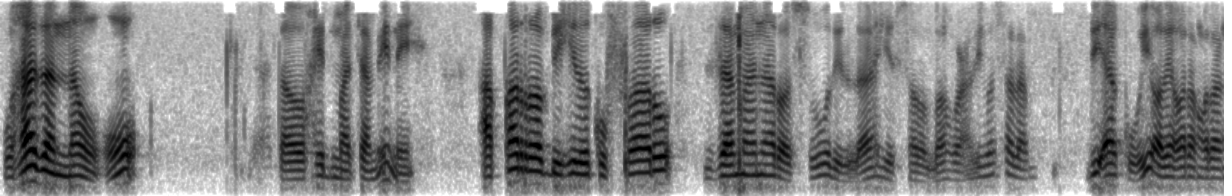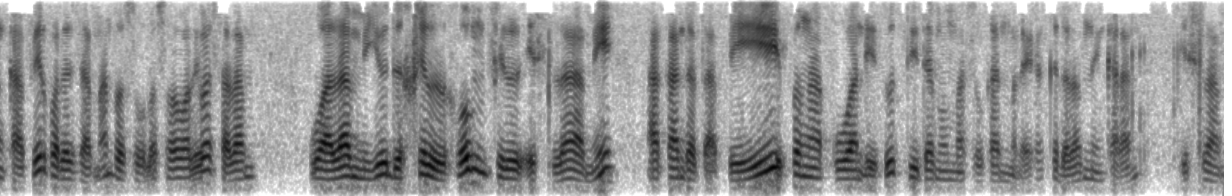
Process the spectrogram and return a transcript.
Wahazan nau'u tauhid macam ini aqarra bihil kuffaru zaman Rasulullah sallallahu alaihi wasallam diakui oleh orang-orang kafir pada zaman Rasulullah sallallahu alaihi wasallam walam yudkhilhum fil islami akan tetapi pengakuan itu tidak memasukkan mereka ke dalam lingkaran Islam.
